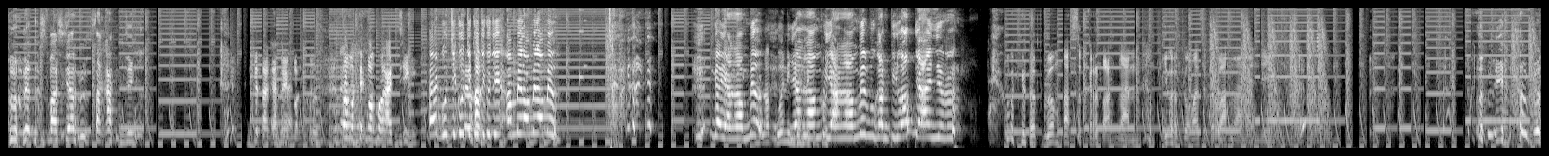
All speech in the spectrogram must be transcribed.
Dulu lihat spasinya rusak anjing. Dia takkan nembak terus. Tembak tembak bang anjing. Eh, kunci, kunci, kunci, kunci. Ambil, ambil, ambil. Enggak yang ngambil. Pilot gua nih Yang ngambil, yang ngambil bukan pilotnya anjir. Pilot gua masuk ke ruangan Pilot gua masuk ke ruangan anjing Lu lihat tuh gue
